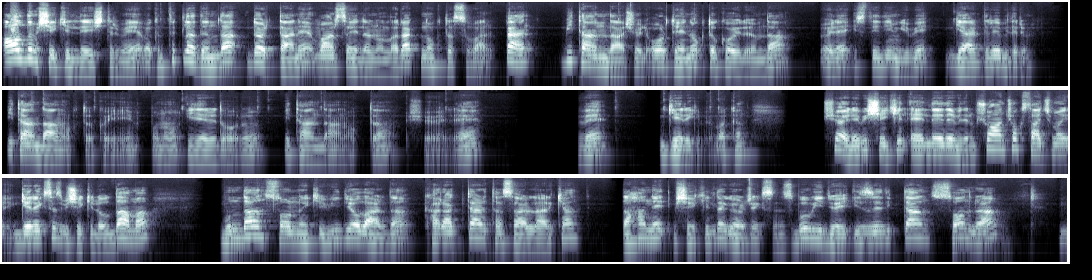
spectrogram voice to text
Aldım şekil değiştirmeye. Bakın tıkladığımda 4 tane varsayılan olarak noktası var. Ben bir tane daha şöyle ortaya nokta koyduğumda böyle istediğim gibi gerdirebilirim. Bir tane daha nokta koyayım. Bunu ileri doğru bir tane daha nokta şöyle ve geri gibi. Bakın şöyle bir şekil elde edebilirim. Şu an çok saçma gereksiz bir şekil oldu ama bundan sonraki videolarda karakter tasarlarken daha net bir şekilde göreceksiniz. Bu videoyu izledikten sonra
